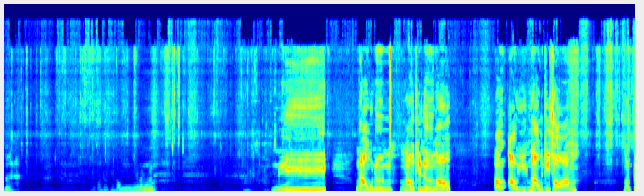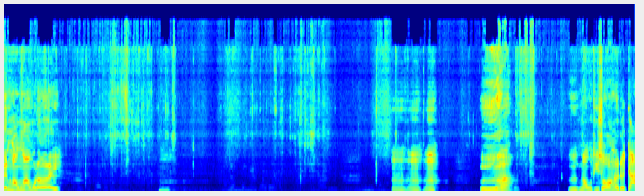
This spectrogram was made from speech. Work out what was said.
เดี๋ยวก่อนเด้อพี่น้องโอ้เดี๋ยวให้เบิ่งนี่เงาหนึ่งเงาที่หนึ่งเงาเอาเอาอีกเงาที่สองมันเป็นเงาเงาเลยอืมอืมอืมเออ เออเงาที่สองเลยเด้อจ่า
